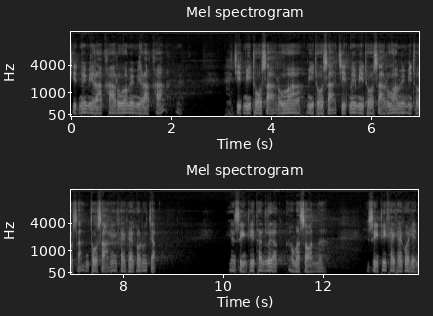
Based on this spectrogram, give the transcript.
จิตไม่มีราคะรู้ว่าไม่มีราคะ จิตมีโทสะรู้ว่ามีโทสะจิตไม่มีโทสะรู้ว่าไม่มีโทสะโทสะนี่ใคร ๆ ก็รู้จักนี่สิ่งที่ท่านเลือกเอามาสอนนะสิ่งที่ใคร ๆ ก็เห็น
